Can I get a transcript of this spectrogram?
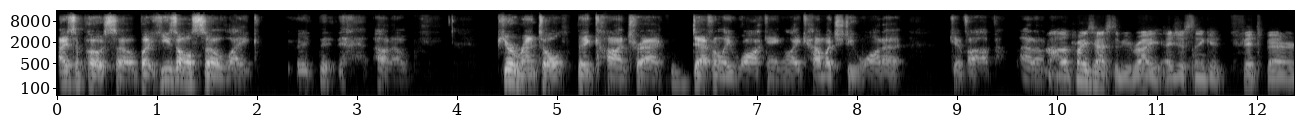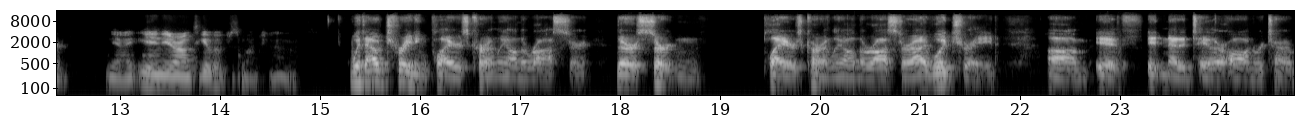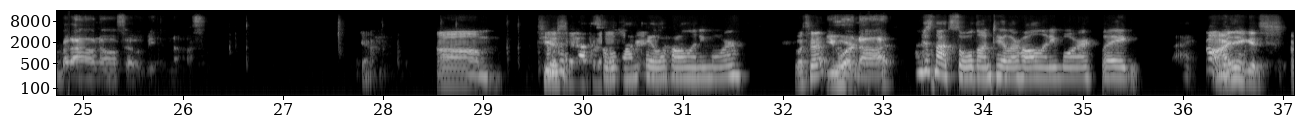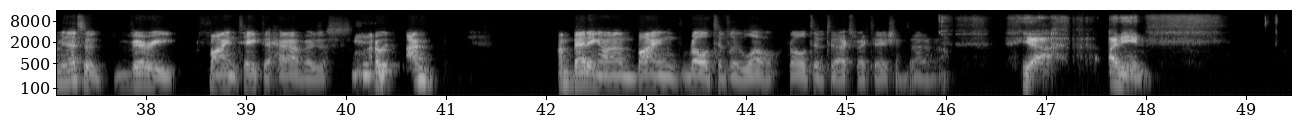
I suppose so, but he's also like, I don't know, pure rental, big contract, definitely walking. Like, how much do you want to give up? I don't know. The price has to be right. I just think it fits better. You know, and you don't have to give up as much. I don't know. Without trading players currently on the roster, there are certain players currently on the roster I would trade um, if it netted Taylor Hall in return, but I don't know if it would be enough. Yeah. Um, TSN I'm just not sold on a- Taylor Hall anymore. What's that? You are not. I'm just not sold on Taylor Hall anymore. Like, No, I think it's. I mean, that's a very fine take to have. I just, I would, I'm, I'm betting on buying relatively low relative to expectations. I don't know. Yeah. I mean,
